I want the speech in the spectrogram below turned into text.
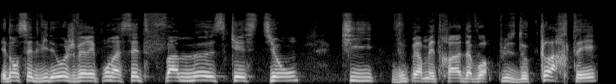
Et dans cette vidéo, je vais répondre à cette fameuse question qui vous permettra d'avoir plus de clarté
